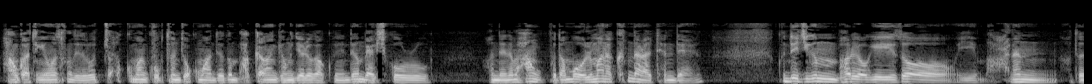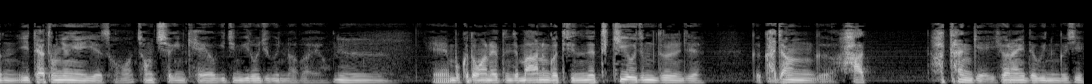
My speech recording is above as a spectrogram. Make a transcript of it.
한국 같은 경우는 상대적으로 조그만 국토는 조그만 데도 막강한 경제를 갖고 있는데 멕시코로 한다면 한국보다 뭐 얼마나 큰 나라일 텐데. 근데 지금 바로 여기에서 이 많은 어떤 이 대통령에 의해서 정치적인 개혁이 지금 이루어지고 있나 봐요. 예. 예, 뭐 그동안에도 이제 많은 것들이 있는데 특히 요즘들 이제 그 가장 그 핫, 핫한 게 현안이 되고 있는 것이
